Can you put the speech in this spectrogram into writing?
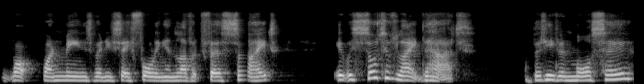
what one means when you say falling in love at first sight. It was sort of like that, but even more so.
